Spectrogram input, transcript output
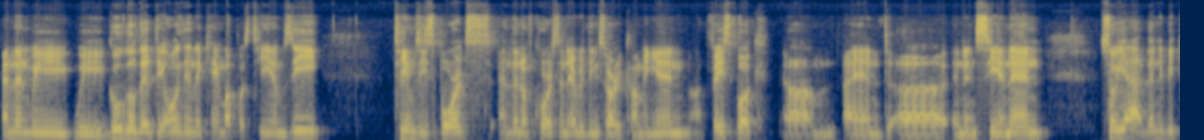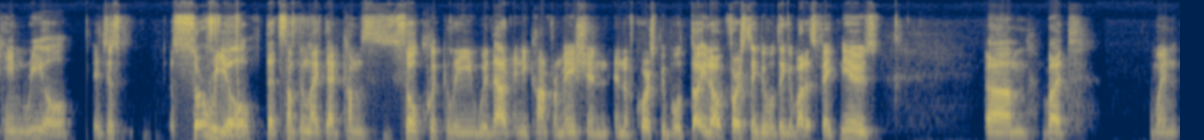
And then we we Googled it. The only thing that came up was TMZ, TMZ Sports, and then of course, then everything started coming in on Facebook um, and uh, and then CNN. So yeah, then it became real. It just surreal that something like that comes so quickly without any confirmation. And of course, people thought, you know, first thing people think about is fake news. Um, but when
